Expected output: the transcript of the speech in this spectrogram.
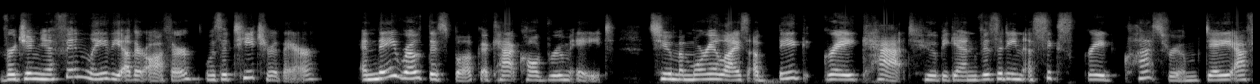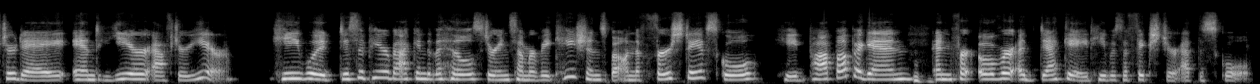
Virginia Finley, the other author, was a teacher there, and they wrote this book, A Cat Called Room 8, to memorialize a big gray cat who began visiting a sixth grade classroom day after day and year after year. He would disappear back into the hills during summer vacations, but on the first day of school, he'd pop up again. and for over a decade, he was a fixture at the school.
